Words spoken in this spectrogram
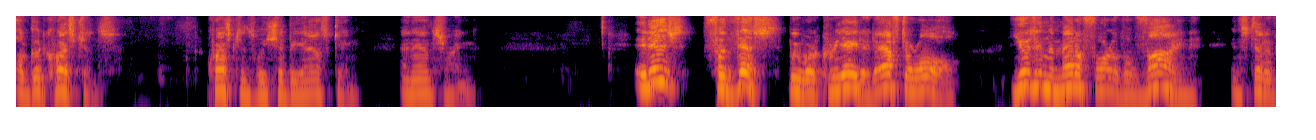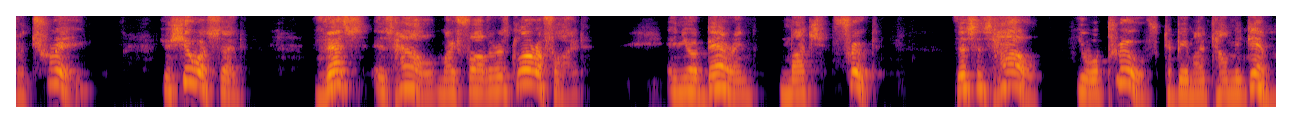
are good questions, questions we should be asking and answering. It is for this we were created. After all, using the metaphor of a vine instead of a tree, Yeshua said, This is how my Father is glorified, in your bearing much fruit. This is how you will prove to be my Talmidim.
